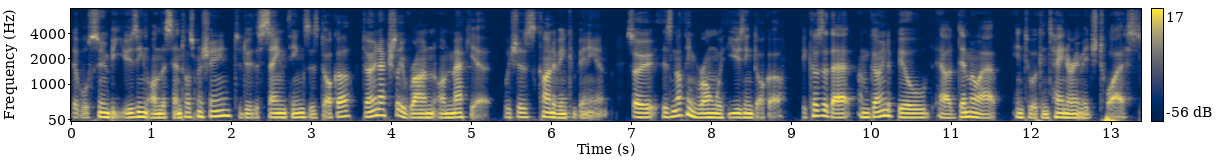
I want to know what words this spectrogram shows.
that we'll soon be using on the CentOS machine to do the same things as Docker, don't actually run on Mac yet, which is kind of inconvenient. So there's nothing wrong with using Docker. Because of that, I'm going to build our demo app into a container image twice.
